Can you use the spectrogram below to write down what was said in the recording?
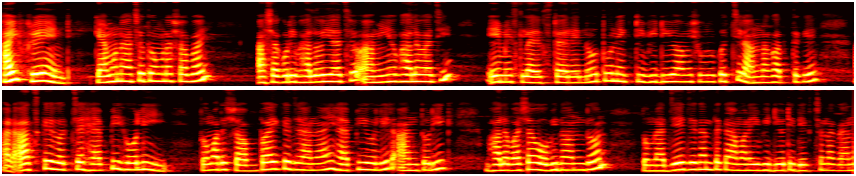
হাই ফ্রেন্ড কেমন আছো তোমরা সবাই? আশা করি ভালোই আছো, আমিও ভালো আছি। এম এস লাইফস্টাইলে নতুন একটি ভিডিও আমি শুরু করছি রান্নাঘর থেকে। আর আজকে হচ্ছে হ্যাপি হোলি তোমাদের সবাইকে জানাই হ্যাপি হোলির আন্তরিক ভালোবাসা অভিনন্দন। তোমরা যে যেখান থেকে আমার এই ভিডিওটি দেখছ না কেন,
